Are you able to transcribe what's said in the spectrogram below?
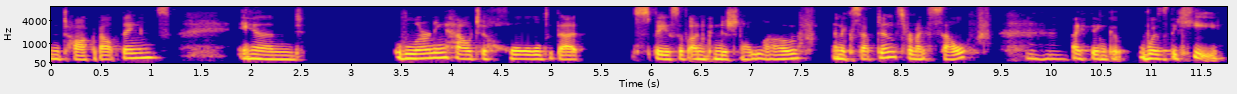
and talk about things. And learning how to hold that space of unconditional love and acceptance for myself, mm-hmm. I think was the key.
